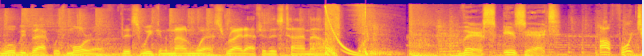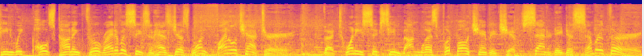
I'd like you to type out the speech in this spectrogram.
We'll be back with more of This Week in the Mountain West right after this timeout. This is it. A 14 week pulse pounding thrill ride of a season has just one final chapter. The 2016 Mountain West Football Championship, Saturday, December 3rd.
